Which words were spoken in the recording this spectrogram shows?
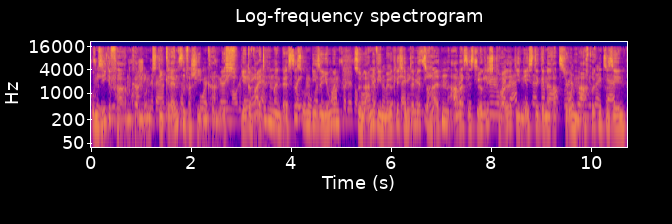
um Siege fahren kann und die Grenzen verschieben kann. Ich gebe weiterhin mein Bestes, um diese Jungen so lange wie möglich hinter mir zu halten, aber es ist wirklich toll, die nächste Generation nachrücken zu sehen.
